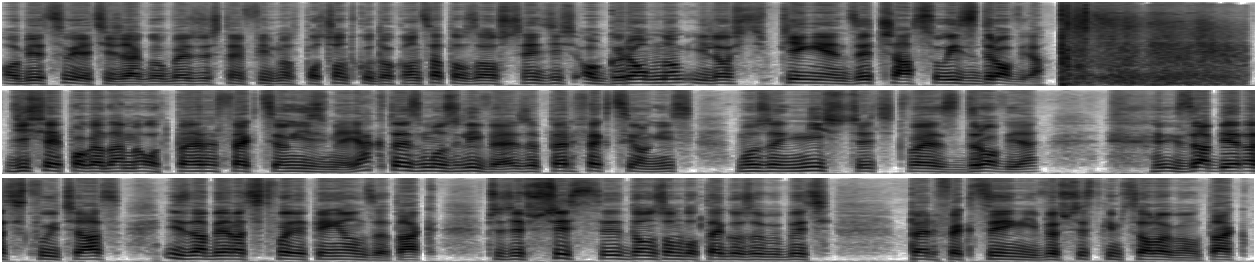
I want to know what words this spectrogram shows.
Obiecuję Ci, że jak obejrzysz ten film od początku do końca, to zaoszczędzisz ogromną ilość pieniędzy, czasu i zdrowia. Dzisiaj pogadamy o perfekcjonizmie. Jak to jest możliwe, że perfekcjonizm może niszczyć Twoje zdrowie, zabierać Twój czas i zabierać Twoje pieniądze, tak? Przecież wszyscy dążą do tego, żeby być perfekcyjni we wszystkim, co robią, tak?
